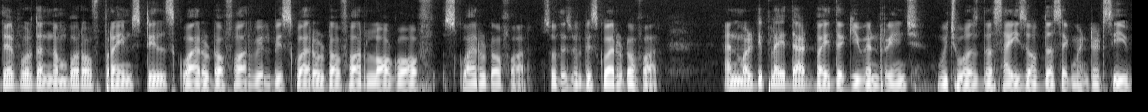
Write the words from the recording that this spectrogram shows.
therefore the number of primes still square root of r will be square root of r log of square root of r so this will be square root of r and multiply that by the given range which was the size of the segmented sieve.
